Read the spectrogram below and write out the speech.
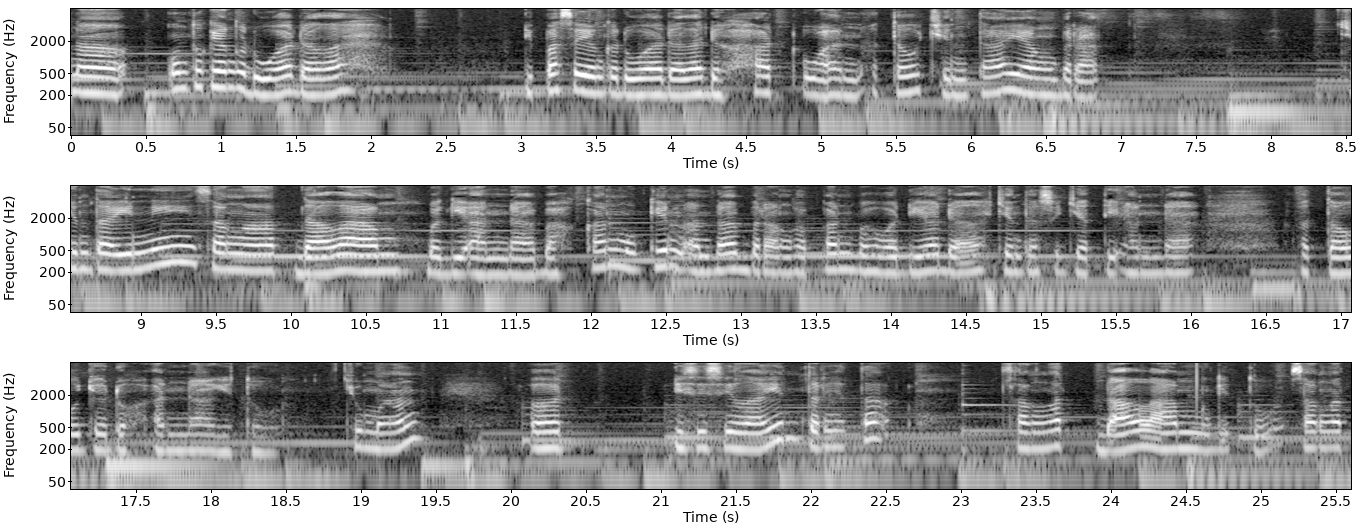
Nah untuk yang kedua adalah di fase yang kedua adalah the hard one atau cinta yang berat. Cinta ini sangat dalam bagi Anda, bahkan mungkin Anda beranggapan bahwa dia adalah cinta sejati Anda atau jodoh Anda gitu. Cuman uh, di sisi lain ternyata sangat dalam gitu, sangat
